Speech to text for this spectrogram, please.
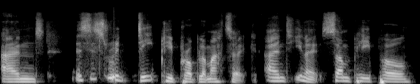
And this is really deeply problematic. And, you know, some people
